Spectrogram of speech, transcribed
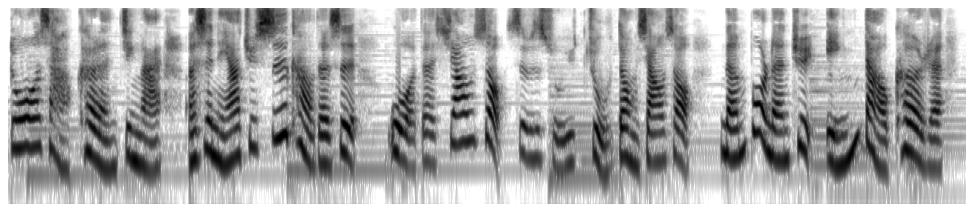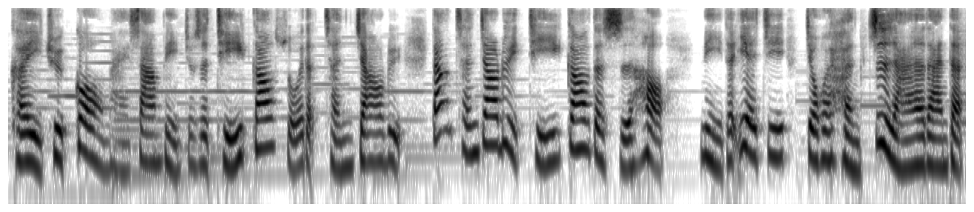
多少客人进来，而是你要去思考的是，我的销售是不是属于主动销售？能不能去引导客人可以去购买商品，就是提高所谓的成交率。当成交率提高的时候，你的业绩就会很自然而然的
